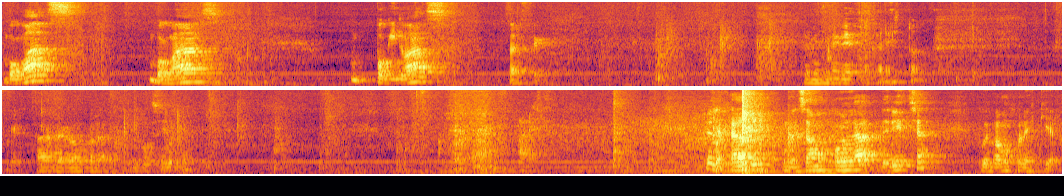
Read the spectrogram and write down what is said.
un poco más, un poco más, un poquito más. Perfecto. Permíteme que voy a esto. Porque está cargado para como siempre. Relajate, comenzamos con la derecha, pues vamos con la izquierda.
